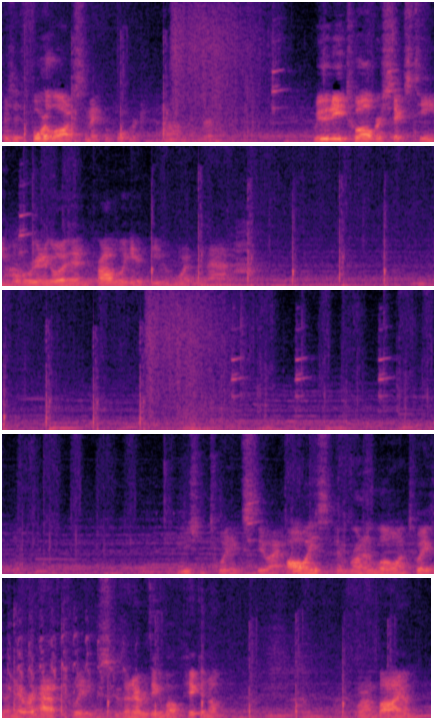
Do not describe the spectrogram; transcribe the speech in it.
Or is it four logs to make a board? I don't remember. We would need 12 or 16, but we're going to go ahead and probably get even more than that. Use some twigs too. I always am running low on twigs. I never have twigs because I never think about picking them when I'm buying them.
